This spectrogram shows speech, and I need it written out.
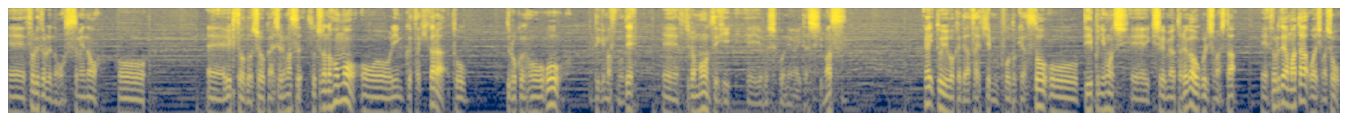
えーそれぞれのおすすめの、おえーエピソードを紹介しております。そちらの方も、おリンク先から登録の方をできますので、えーそちらもぜひ、えーよろしくお願いいたします。はい。というわけで、朝日新聞ポッドキャスト、をディープ日本史、えー岸上渡がお送りしました。えーそれではまたお会いしましょう。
